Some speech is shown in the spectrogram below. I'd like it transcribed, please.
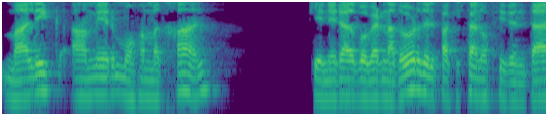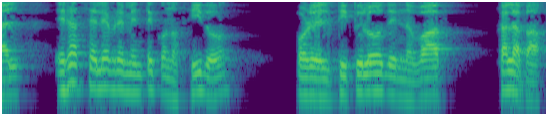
Malik Amir Muhammad Khan, quien era el gobernador del Pakistán Occidental, era célebremente conocido por el título de Nawab Kalabagh.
